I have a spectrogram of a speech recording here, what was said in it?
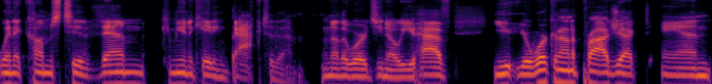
when it comes to them communicating back to them. In other words, you know, you have you you're working on a project and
